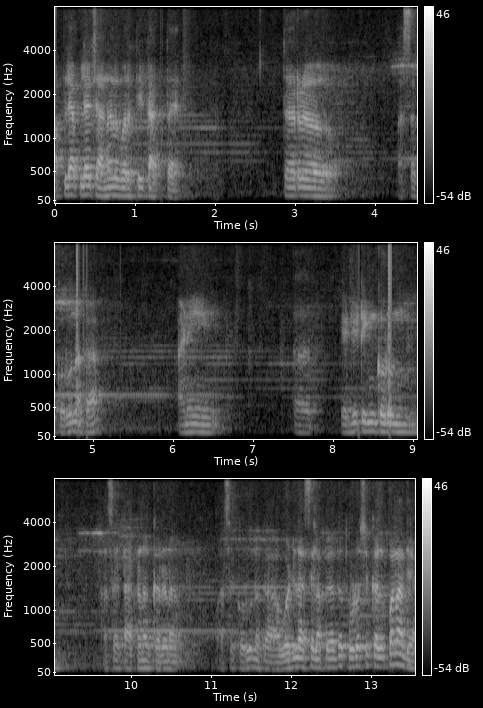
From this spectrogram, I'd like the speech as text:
आपल्या आपल्या चॅनलवरती टाकतायत. तर असं करू नका. आणि एडिटिंग करून असं टाकणं करणं असं करू नका. आवडलं असेल आपल्याला तर थोडंसं कल्पना द्या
